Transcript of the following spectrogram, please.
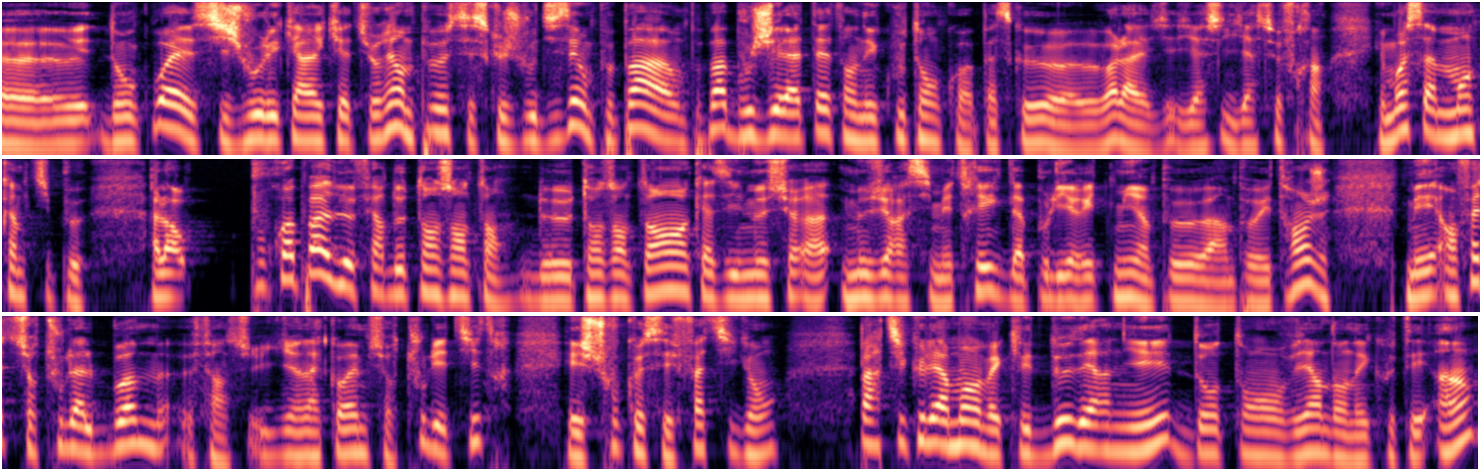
Donc, ouais, si je voulais caricaturer un peu, c'est ce que je vous disais, on peut pas, on peut pas bouger la tête en écoutant, quoi, parce que, voilà, il y a, y a ce frein. Et moi, ça me manque un petit peu. Alors, pourquoi pas de le faire de temps en temps? De temps en temps, quasi une mesure, asymétrique, de la polyrythmie un peu, un peu étrange. Mais en fait, sur tout l'album, enfin, il y en a quand même sur tous les titres, et je trouve que c'est fatigant, particulièrement avec les deux derniers, dont on vient d'en écouter un.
